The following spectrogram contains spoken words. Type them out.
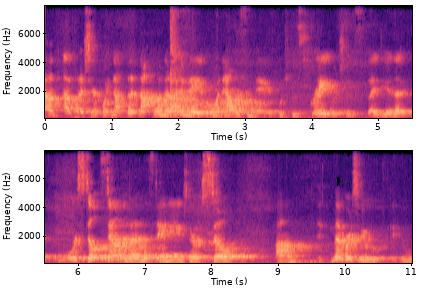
Um, I want to share a point, not that not one that I made, but one Allison made, which was great, which is the idea that we're still astounded that in this day and age there are still um, members who who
